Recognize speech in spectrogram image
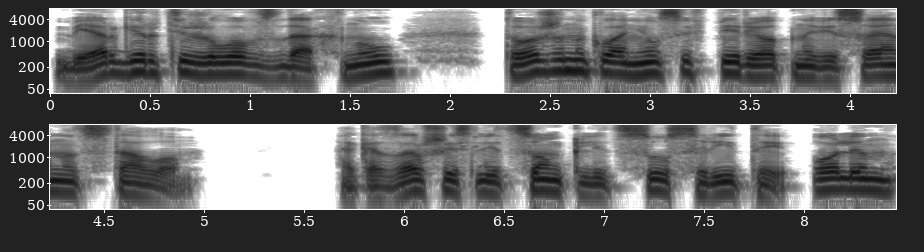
Бергер тяжело вздохнул, тоже наклонился вперед, нависая над столом. Оказавшись лицом к лицу с Ритой Олен,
